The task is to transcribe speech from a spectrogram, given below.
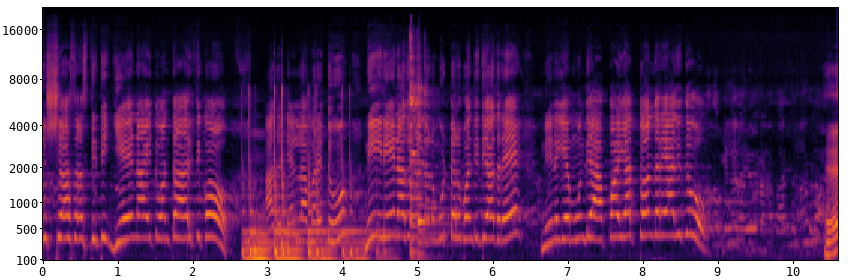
ದುಶ್ಯಾಸನ ಸ್ಥಿತಿ ಏನಾಯ್ತು ಅಂತ ಅರಿತಿಕೋ. ಅದನ್ನೆಲ್ಲ ಮರೆತು ನೀನೇನಾದ್ರೂ ನನ್ನನ್ನು ಮುಟ್ಟಲು ಬಂದಿದ್ದೀಯ ಬಂದಿದ್ಯಾದರೆ ನಿನಗೆ ಮುಂದೆ ಅಪಾಯ ತೊಂದರೆ ಆದಿತು. ಏ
